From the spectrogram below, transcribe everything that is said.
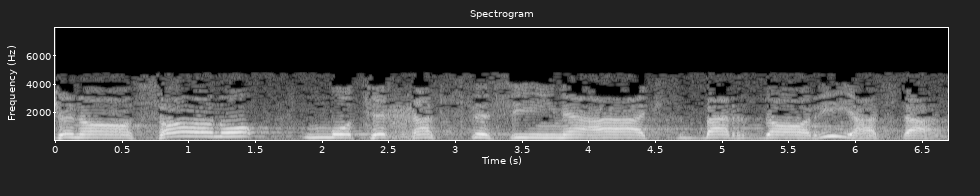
شناسان و متخصصین عکس برداری هستند.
